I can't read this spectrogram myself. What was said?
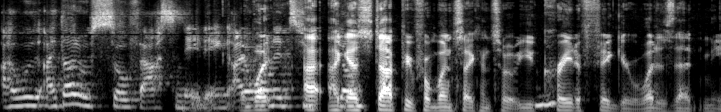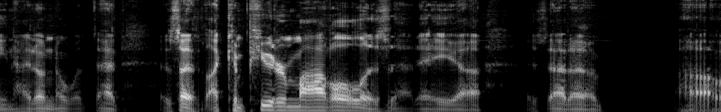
I was I thought it was so fascinating. I what, wanted to. I, I got to stop you for one second. So you mm-hmm. create a figure. What does that mean? I don't know what that is. That a computer model? Is that a uh, is that a uh,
